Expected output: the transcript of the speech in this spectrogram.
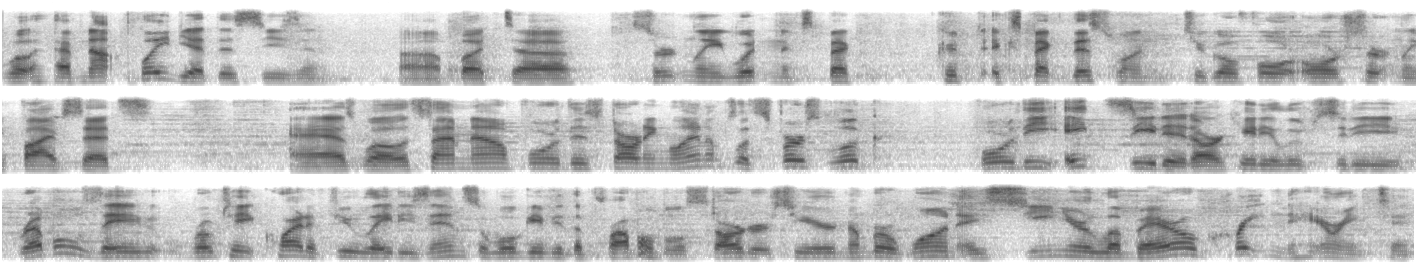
will have not played yet this season, uh, but uh, certainly wouldn't expect could expect this one to go four or certainly five sets as well. It's time now for the starting lineups. Let's first look for the eighth seeded Arcadia Loup City Rebels. They rotate quite a few ladies in, so we'll give you the probable starters here. Number one, a senior libero, Creighton Harrington.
